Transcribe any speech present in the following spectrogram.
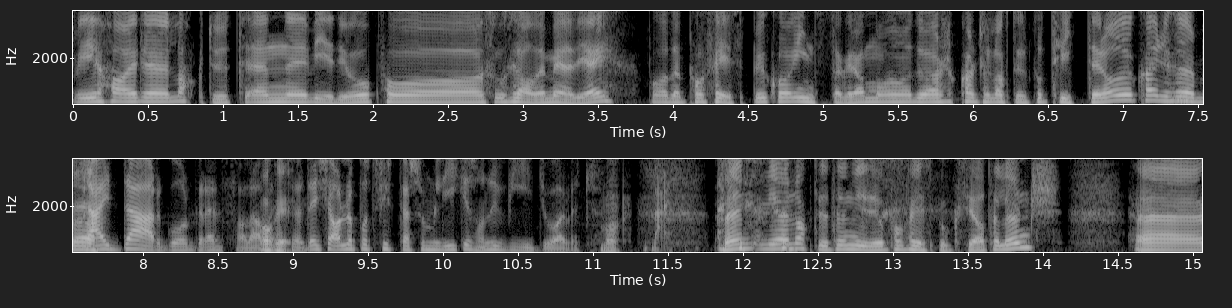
Vi har eh, lagt ut en video på sosiale medier, både på Facebook og Instagram, og du har kanskje lagt ut på Twitter òg, Nei, der går grensa. da, okay. Det er ikke alle på Twitter som liker sånne videoer, vet du. Nei. Nei. Men vi har lagt ut en video på Facebook-sida til lunsj, eh,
